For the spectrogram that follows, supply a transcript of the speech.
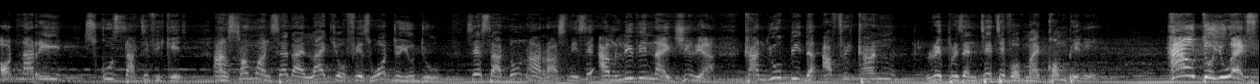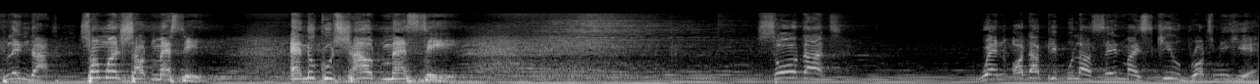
ordinary school certificate. And someone said, I like your face. What do you do? Say, sir, don't harass me. Say, I'm leaving Nigeria. Can you be the African representative of my company? How do you explain that? Someone shout mercy. Enugu shout mercy. So that when other people are saying my skill brought me here,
